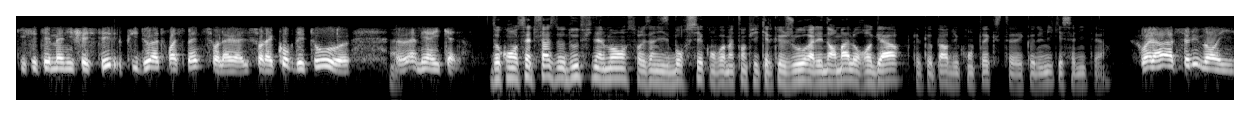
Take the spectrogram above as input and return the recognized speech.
qui s'étaient manifestées depuis deux à trois semaines sur la, sur la courbe des taux euh, euh, américaine. Donc on, cette phase de doute finalement sur les indices boursiers qu'on voit maintenant depuis quelques jours, elle est normale au regard quelque part du contexte économique et sanitaire. Voilà, absolument. Il,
